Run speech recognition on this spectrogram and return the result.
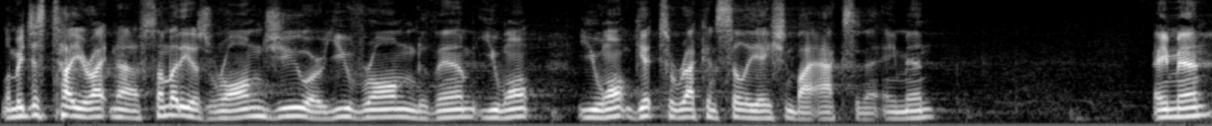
Let me just tell you right now, if somebody has wronged you or you've wronged them, you won't, you won't get to reconciliation by accident. Amen? Amen?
